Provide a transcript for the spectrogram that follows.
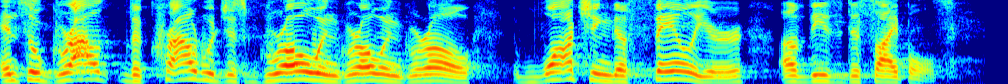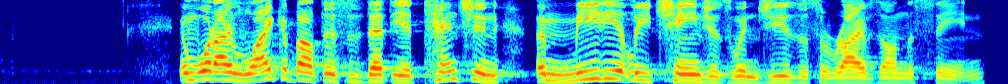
And so the crowd would just grow and grow and grow, watching the failure of these disciples. And what I like about this is that the attention immediately changes when Jesus arrives on the scene.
